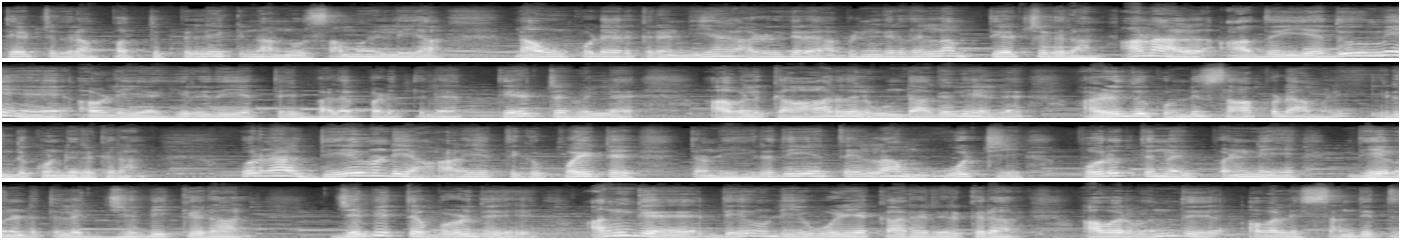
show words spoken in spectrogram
தேற்றுகிறான். பத்து பிள்ளைக்கு நான் ஒரு சமம் இல்லையா? நான் கூட இருக்கிறேன். நீ ஏன் அழுகிற? அப்படிங்கிறதெல்லாம் தேற்றுகிறான். ஆனால் அது எதுவுமே அவளுடைய இருதயத்தை பலப்படுத்தல தேற்றவில்லை. அவளுக்கு ஆறுதல் உண்டாகவே இல்லை. அழுது கொண்டு சாப்பிடாமலே இருந்து கொண்டிருக்கிறாள். ஒரு நாள் தேவனுடைய ஆலயத்துக்கு போயிட்டு தன்னுடைய இருதயத்தை எல்லாம் ஊற்றி பொருத்தினை பண்ணி தேவனிடத்தில் ஜெபிக்கிறாள். ஜெபித்த பொழுது அங்கே தேவனுடைய ஊழியக்காரர் இருக்கிறார். அவர் வந்து அவளை சந்தித்து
